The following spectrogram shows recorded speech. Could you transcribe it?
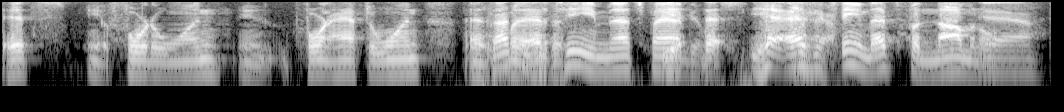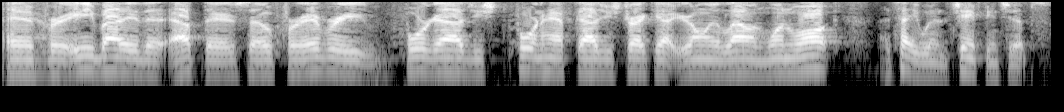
It's you know four to one, you know, four and a half to one. Uh, that's as, as a, team. That's fabulous. Yeah, that, yeah as yeah. a team, that's phenomenal. Yeah. And yeah. for anybody that out there, so for every four guys, you four and a half guys you strike out, you're only allowing one walk. That's how you win the championships,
